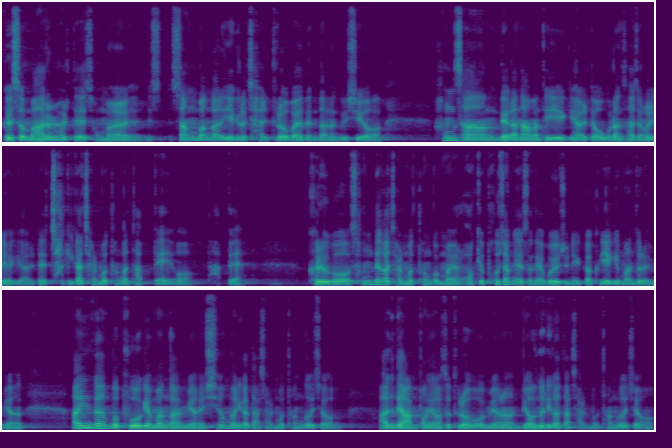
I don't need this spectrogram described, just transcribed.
그래서 말을 할 때 정말 쌍방간의 얘기를 잘 들어봐야 된다는 것이요. 항상 내가 남한테 얘기할 때 억울한 사정을 얘기할 때 자기가 잘못한 건 다 빼요. 다 빼. 그리고 상대가 잘못한 것만 이렇게 포장해서 내보여 주니까 그 얘기만 들으면 아니 그러니까 뭐 부엌에만 가면 시어머니가 다 잘못한 거죠. 아 근데 안방에 가서 들어보면 며느리가 다 잘못한 거죠.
